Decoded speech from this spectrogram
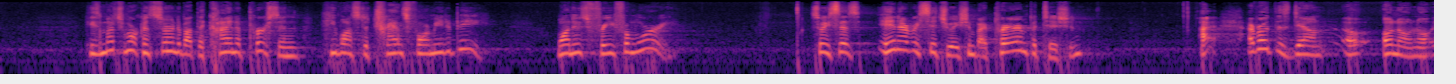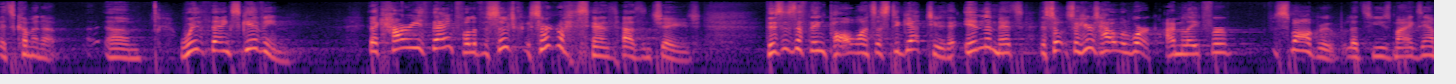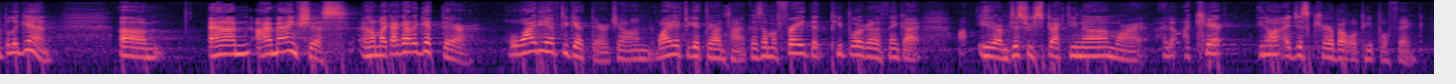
He's much more concerned about the kind of person he wants to transform you to be one who's free from worry. So he says, in every situation, by prayer and petition, I, I wrote this down. Oh, oh, no, no, it's coming up. Um, with thanksgiving. Like, how are you thankful if the circumstance hasn't changed? This is the thing Paul wants us to get to. That in the midst, so, so here's how it would work. I'm late for small group. Let's use my example again. Um, and I'm, I'm anxious, and I'm like, I got to get there. Well, why do you have to get there, John? Why do you have to get there on time? Because I'm afraid that people are going to think I, either I'm disrespecting them or I, I, don't, I care. You know, I just care about what people think.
